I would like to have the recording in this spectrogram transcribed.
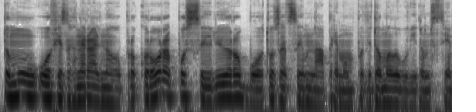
Тому офіс генерального прокурора посилює роботу за цим напрямом. Повідомили у відомстві.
